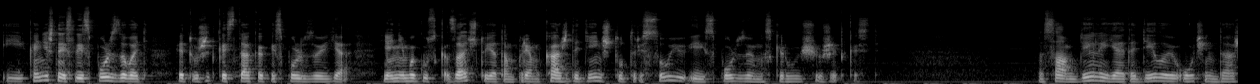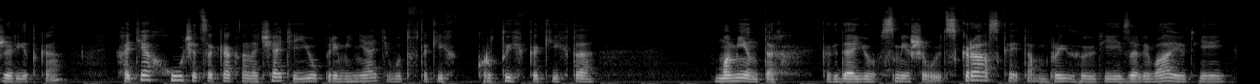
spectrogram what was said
И, конечно, если использовать эту жидкость так, как использую я, я не могу сказать, что я там прям каждый день что-то рисую и использую маскирующую жидкость. На самом деле я это делаю очень даже редко. Хотя хочется как-то начать ее применять вот в таких крутых каких-то моментах, когда ее смешивают с краской, там брызгают ей, заливают ей –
